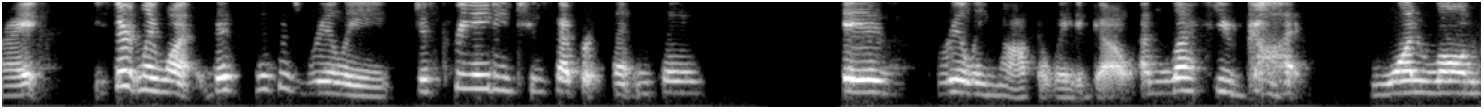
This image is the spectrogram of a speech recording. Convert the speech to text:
right? You certainly want this. This is really just creating two separate sentences is really not the way to go unless you've got one long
